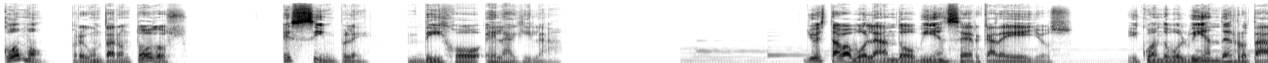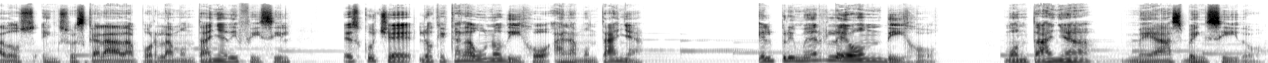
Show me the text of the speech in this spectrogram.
¿Cómo? preguntaron todos. Es simple, dijo el águila. Yo estaba volando bien cerca de ellos, y cuando volvían derrotados en su escalada por la montaña difícil, escuché lo que cada uno dijo a la montaña. El primer león dijo, Montaña, me has vencido.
